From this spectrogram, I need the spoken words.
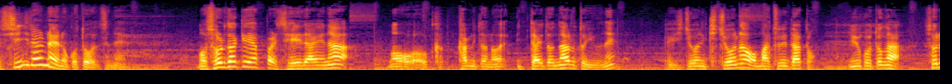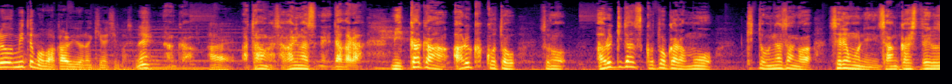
信じられないようなことをですねもうそれだけやっぱり盛大なもう神との一体となるというね非常に貴重なお祭りだということがそれを見ても分かるような気がしますね。なんか、はい、頭が下がりますね。だから3日間歩くことその歩き出すことからもきっと皆さんがセレモニーに参加してる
